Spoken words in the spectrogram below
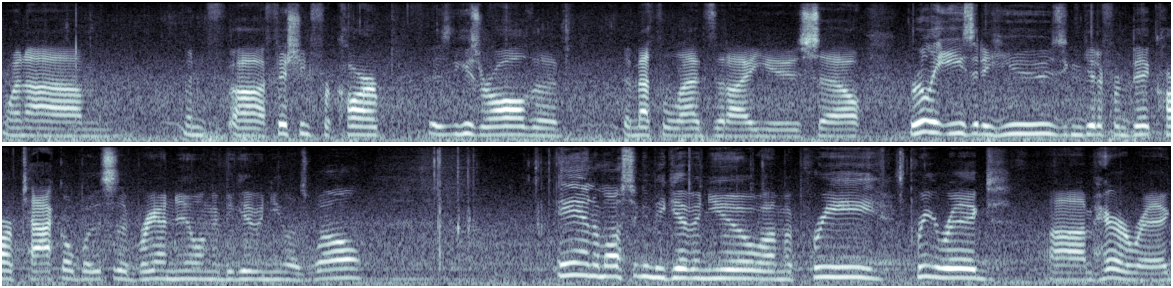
when um, when uh, fishing for carp. These are all the the method leads that I use. So really easy to use. You can get it from Big Carp Tackle, but this is a brand new I'm going to be giving you as well. And I'm also going to be giving you um, a pre, pre-rigged um, hair rig.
